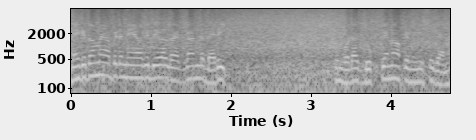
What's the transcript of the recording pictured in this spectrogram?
මේක තමයි අපිට මේ වගේ දේවල් රැක් ගන්න බැරි. ඉතින් ගොඩක් දුක් වෙනවා අපේ මිනිස්සු ගැන.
